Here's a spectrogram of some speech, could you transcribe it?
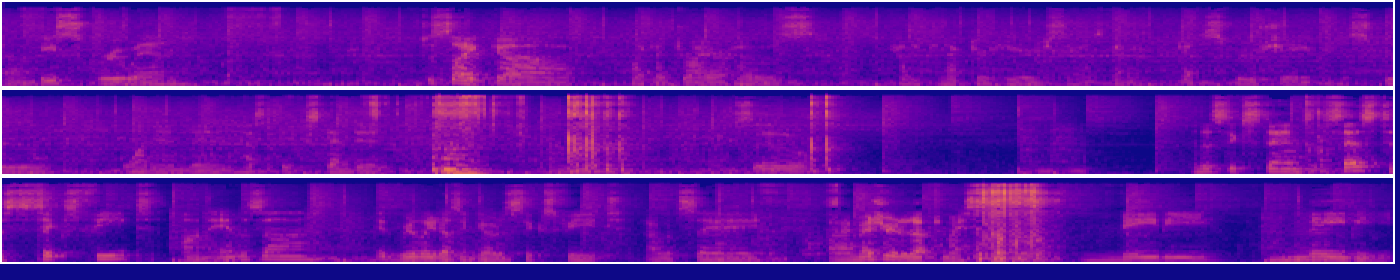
Um, these screw in, just like uh, like a dryer hose kind of connector here. So it's got a, got a screw shape. You just screw one end in. It has to be extended um, like so. And this extends, it says to six feet on Amazon. It really doesn't go to six feet. I would say, I measured it up to my six, maybe, maybe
